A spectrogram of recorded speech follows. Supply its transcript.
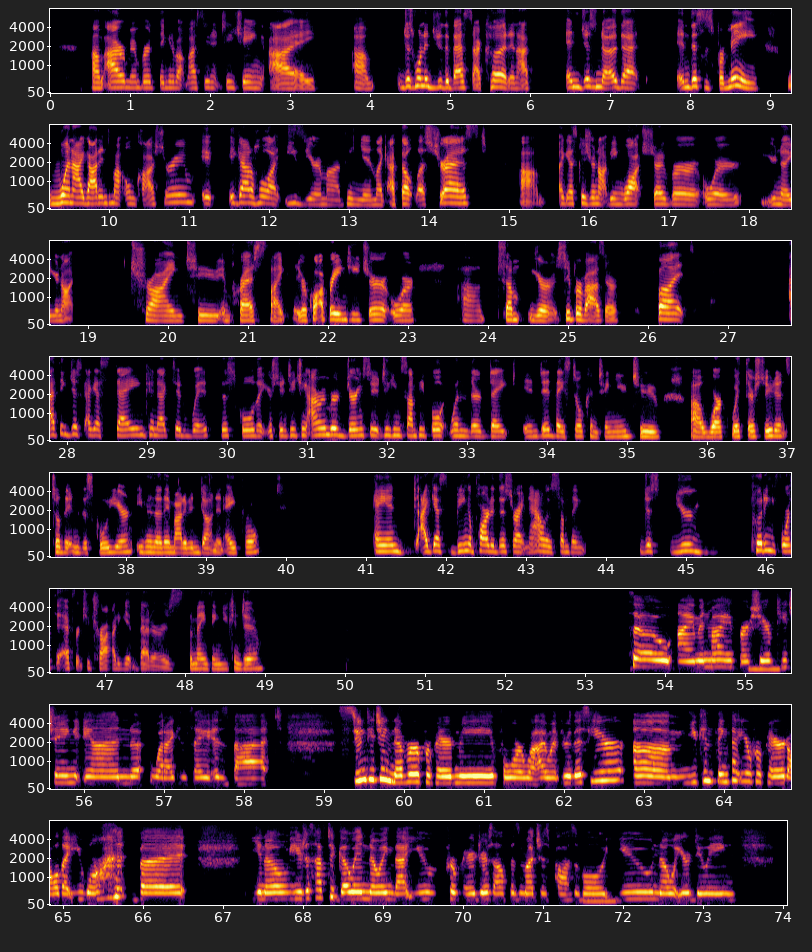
Um, I remember thinking about my student teaching. I um, just wanted to do the best I could, and I and just know that and this is for me when i got into my own classroom it, it got a whole lot easier in my opinion. Like i felt less stressed um, i guess because you're not being watched over or you know you're not trying to impress like your cooperating teacher or uh, some your supervisor. But I think just I guess staying connected with the school that you're student teaching. I remember during student teaching, some people when their date ended, they still continued to uh, work with their students till the end of the school year, even though they might have been done in April. And I guess being a part of this right now is something just you're putting forth the effort to try to get better is the main thing you can do. So I'm in my first year of teaching, and what I can say is that student teaching never prepared me for what I went through this year. Um, you can think that you're prepared all that you want, but you know, you just have to go in knowing that you've prepared yourself as much as possible. You know what you're doing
